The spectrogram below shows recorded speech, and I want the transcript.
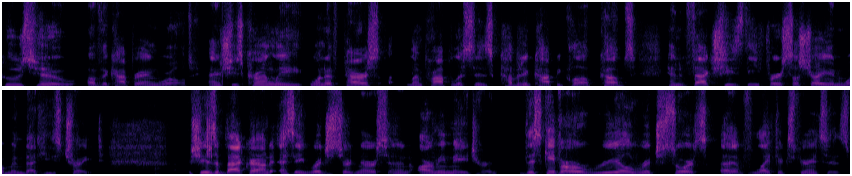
who's who of the copywriting world, and she's currently one of Parris Lampropoulos's coveted copy club cubs. And in fact, she's the first Australian woman that he's trained. She has a background as a registered nurse and an army major. This gave her a real rich source of life experiences.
